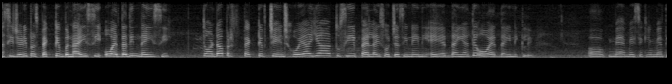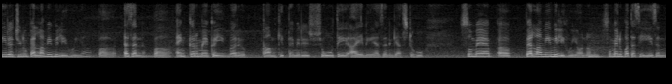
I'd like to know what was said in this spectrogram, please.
ਅਸੀਂ ਜਿਹੜੀ ਪਰਸਪੈਕਟਿਵ ਬਣਾਈ ਸੀ ਉਹ ਐਦਾਂ ਦੀ ਨਹੀਂ ਸੀ। ਤੁਹਾਡਾ ਪਰਸਪੈਕਟਿਵ ਚੇਂਜ ਹੋਇਆ ਜਾਂ ਤੁਸੀਂ ਪਹਿਲਾਂ ਹੀ ਸੋਚਿਆ ਸੀ ਨਹੀਂ ਨਹੀਂ ਇਹ ਐਦਾਂ ਹੀ ਹੈ ਤੇ ਉਹ ਐਦਾਂ ਹੀ ਨਿਕਲੇ? ਅ, ਮੈਂ ਬੇਸਿਕਲੀ ਮੈਂ ਧੀਰਜ ਜੀ ਨੂੰ ਪਹਿਲਾਂ ਵੀ ਮਿਲੀ ਹੋਈ ਹਾਂ ਐਜ਼ ਐਨ ਐਂਕਰ ਮੈਂ ਕਈ ਵਾਰ ਕੰਮ ਕੀਤਾ ਹੈ, ਮੇਰੇ ਸ਼ੋਅ ਤੇ ਆਏ ਨੇ ਐਜ਼ ਐਨ ਗੈਸਟ ਉਹ। ਸੋ ਮੈਂ ਅ, ਪਹਿਲਾਂ ਵੀ ਮਿਲੀ ਹੋਈ ਹਾਂ ਉਹਨਾਂ ਨੂੰ। ਸੋ ਮੈਨੂੰ ਪਤਾ ਸੀ he is an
